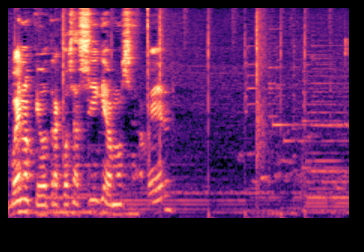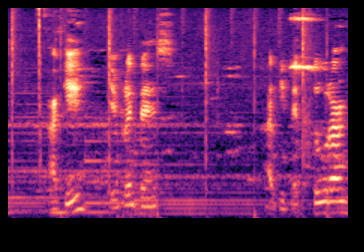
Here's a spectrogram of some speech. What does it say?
Bueno, ¿qué otra cosa sigue? Vamos a ver. Aquí, aquí enfrente es arquitectura.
